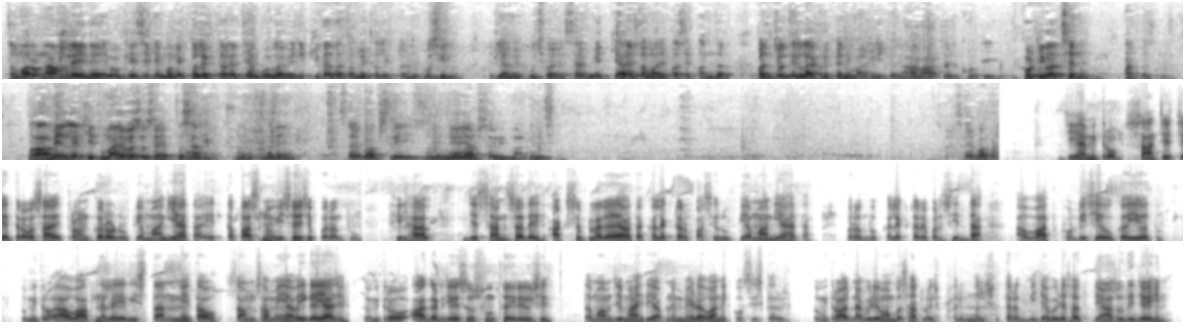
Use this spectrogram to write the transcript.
તમારું નામ લઈને એવું કહે છે કે મને કલેક્ટરે ત્યાં બોલાવીને કીધા હતા તમે કલેક્ટરને પૂછી લો. એટલે અમે પૂછવા સાહેબ મેં ક્યારે તમારી પાસે પંદર પંચોતેર લાખ રૂપિયાની માંગણી કરી? ખોટી ખોટી વાત છે ને? હા બસ. તો આ મેં લખિતમાં આવ્યો છું સાહેબ. તો મને સાહેબ આપ શ્રી મને ન્યાય આપશો એવી માંગણી છે. સાહેબ, આપણે જી હા મિત્રો, સાંચે ચેતર વસાએ ત્રણ કરોડ રૂપિયા માંગ્યા હતા, એ તપાસનો વિષય છે, પરંતુ ફિલહાલ જે સાંસદે આક્ષેપ લગાવ્યા હતા, કલેક્ટર પાસે રૂપિયા માંગ્યા હતા, પરંતુ કલેક્ટરે પણ સીધા આ વાત ખોટી છે એવું કહ્યું હતું. તો મિત્રો, આ વાતને લઈ વિસ્તાર નેતાઓ સામસામે આવી ગયા છે. તો મિત્રો, આગળ જઈશું, શું થઈ રહ્યું છે? તમામ જે માહિતી આપણે મેળવવાની કોશિશ કરીશું. તો મિત્રો, આજના વિડીયોમાં બસ આટલું જ. ફરી મળીશું તરત બીજા વીડિયો સાથે. ત્યાં સુધી જય હિન્દ.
